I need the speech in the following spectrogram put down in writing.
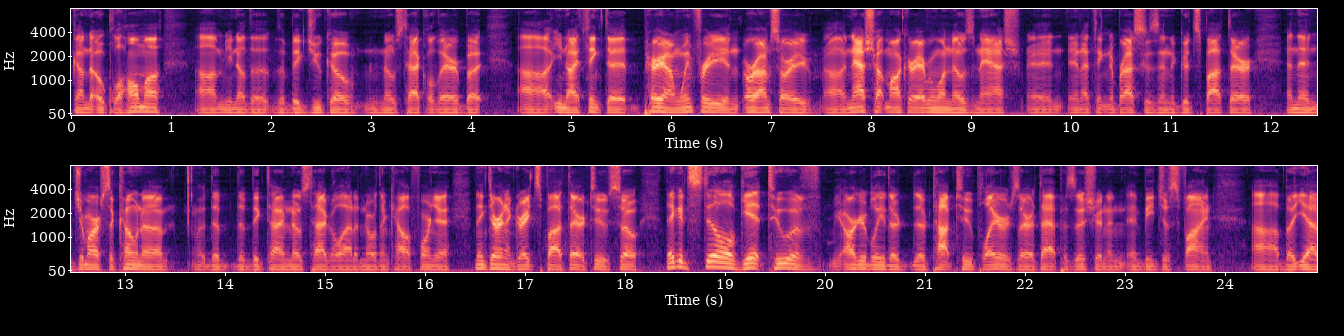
gone to Oklahoma. Um, you know the the big JUCO nose tackle there, but uh, you know I think that Perrion Winfrey and or I'm sorry uh, Nash Hutmacher, everyone knows Nash, and and I think Nebraska's in a good spot there. And then Jamar Sekona, the the big time nose tackle out of Northern California, I think they're in a great spot there too. So they could still get two of arguably their their top two players there at that position and, and be just fine. Uh, but yeah,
